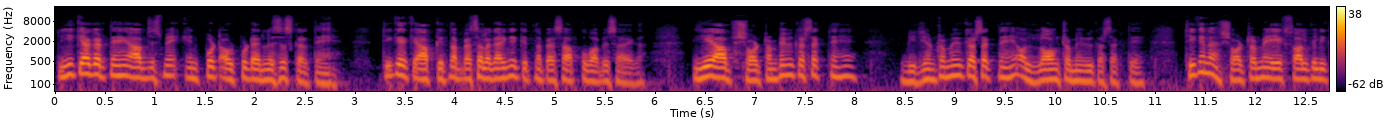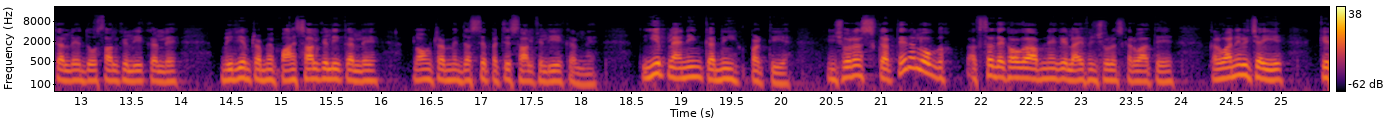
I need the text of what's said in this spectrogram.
تو یہ کیا کرتے ہیں؟ آپ جس میں ان پٹ آؤٹ پٹ اینالس کرتے ہیں۔ ٹھیک ہے کہ آپ کتنا پیسہ لگائیں گے، کتنا پیسہ آپ کو واپس آئے گا۔ یہ آپ شارٹ ٹرم پہ بھی کر سکتے ہیں میڈیم ٹرم میں بھی کر سکتے ہیں اور لانگ ٹرم میں بھی کر سکتے ہیں۔ ٹھیک ہے نا؟ شارٹ ٹرم میں ایک سال کے لیے کر لیں، دو سال کے لیے کر لیں۔ میڈیم ٹرم میں پانچ سال کے لیے کر لیں۔ لانگ ٹرم میں دس سے پچیس سال کے لیے کر لیں۔ تو یہ پلاننگ کرنی پڑتی ہے۔ انشورنس کرتے ہیں نا لوگ؟ اکثر دیکھا ہوگا آپ نے کہ لائف انشورنس کرواتے ہیں۔ کروانی بھی چاہیے کہ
